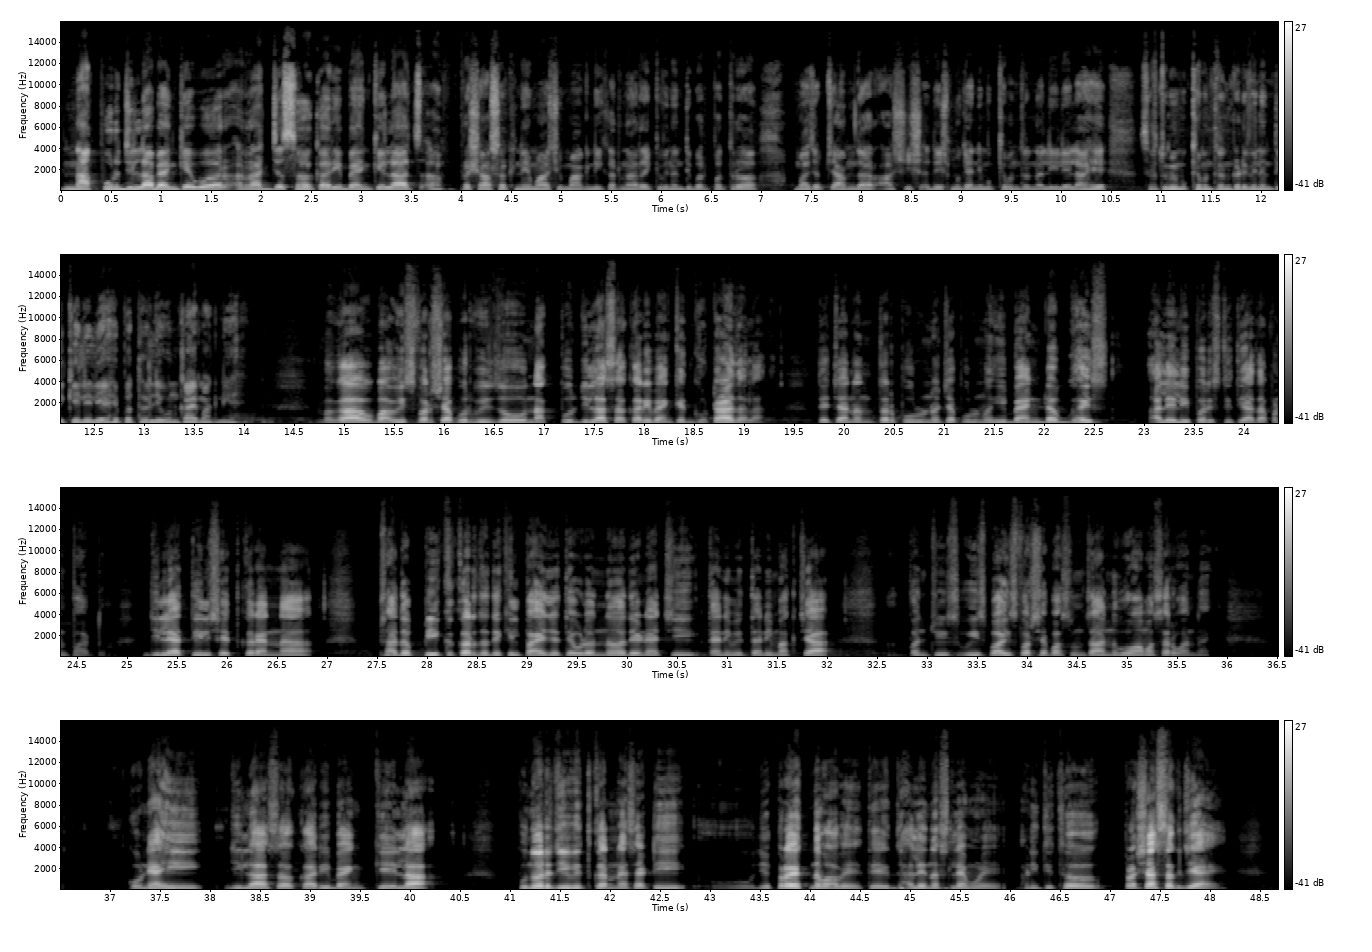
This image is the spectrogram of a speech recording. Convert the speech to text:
नागपूर जिल्हा बँकेवर राज्य सहकारी बँकेलाच प्रशासक नेमा अशी मागणी करणारं एक विनंतीपर पत्र भाजपचे आमदार आशिष देशमुख यांनी मुख्यमंत्र्यांना लिहिलेलं आहे. सर तुम्ही मुख्यमंत्र्यांकडे विनंती केलेली आहे पत्र लिहून काय मागणी आहे? बघा बावीस वर्षापूर्वी जो नागपूर जिल्हा सहकारी बँकेत घोटाळा झाला त्याच्यानंतर पूर्णच्या पूर्ण ही बँक डबघाईस आलेली परिस्थिती आज आपण पाहतो. जिल्ह्यातील शेतकऱ्यांना साधं पीक कर्ज देखील पाहिजे तेवढं न देण्याची त्यानिमित्ताने मागच्या पंचवीस वीस बावीस वर्षापासूनचा अनुभव आम्हा सर्वांना आहे. कोण्याही जिल्हा सहकारी बँकेला पुनर्जीवित करण्यासाठी जे प्रयत्न व्हावे ते झाले नसल्यामुळे आणि तिथं प्रशासक जे आहे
